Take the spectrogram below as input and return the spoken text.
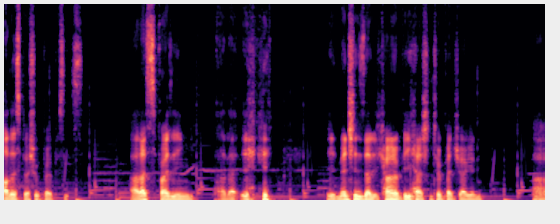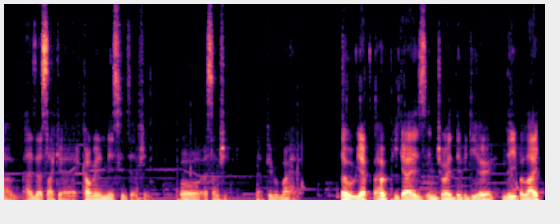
other special purposes. Uh, that's surprising uh, that it, it mentions that it can't be hatched into a pet dragon, um, as that's like a common misconception or assumption that people might have. So yep, I hope you guys enjoyed the video. Leave a like,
